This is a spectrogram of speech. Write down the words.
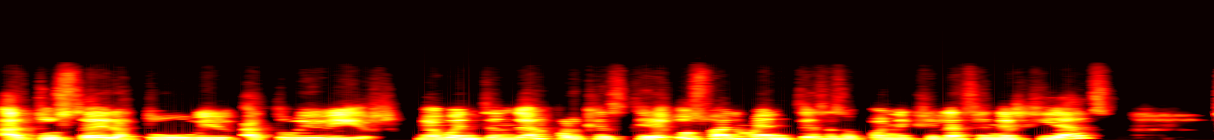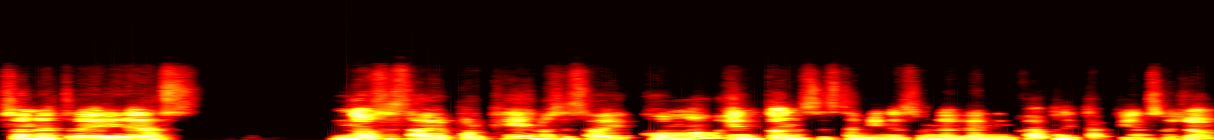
a tu ser, a tu, a tu vivir. Me hago entender porque es que usualmente se supone que las energías son atraídas, no se sabe por qué, no se sabe cómo, entonces también es una gran incógnita, pienso yo.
